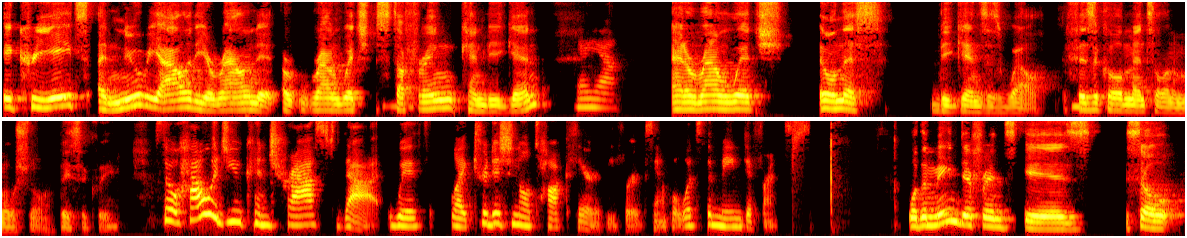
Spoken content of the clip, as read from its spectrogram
it creates a new reality around it around which suffering can begin yeah yeah and around which illness begins as well physical, mental, and emotional, basically. So, how would you contrast that with like traditional talk therapy, for example? What's the main difference? Well, the main difference is so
